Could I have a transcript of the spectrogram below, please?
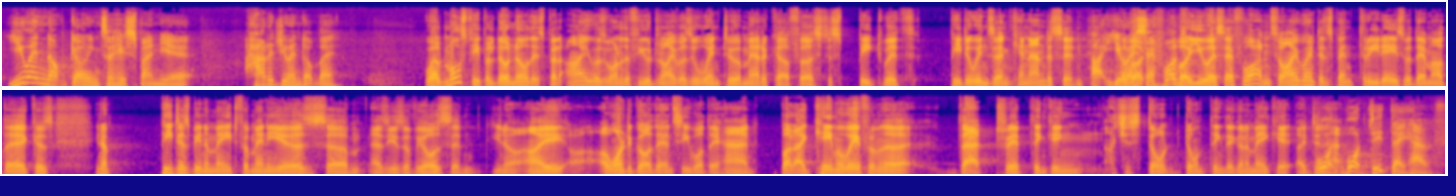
You end up going to Hispania. How did you end up there? Well, most people don't know this, but I was one of the few drivers who went to America first to speak with Peter Windsor and Ken Anderson uh, USF1. About, about USF1. So I went and spent three days with them out there because, you know, Peter's been a mate for many years, um, as he is of yours, and you know, I I wanted to go out there and see what they had, but I came away from the that trip thinking I just don't don't think they're going to make it. I didn't. What, ha- what did they have?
